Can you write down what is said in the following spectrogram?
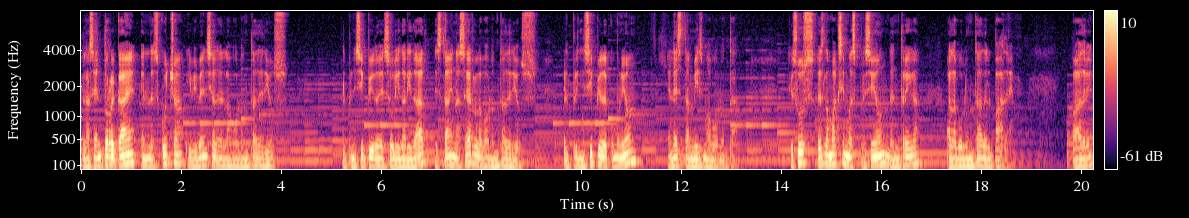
El acento recae en la escucha y vivencia de la voluntad de Dios. El principio de solidaridad está en hacer la voluntad de Dios. El principio de comunión en esta misma voluntad. Jesús es la máxima expresión de entrega a la voluntad del Padre. Padre,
